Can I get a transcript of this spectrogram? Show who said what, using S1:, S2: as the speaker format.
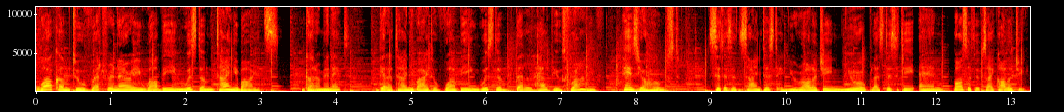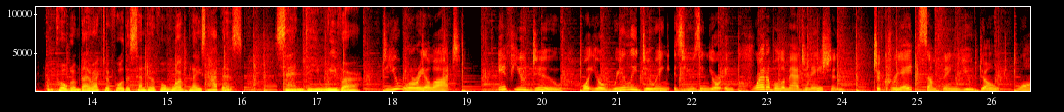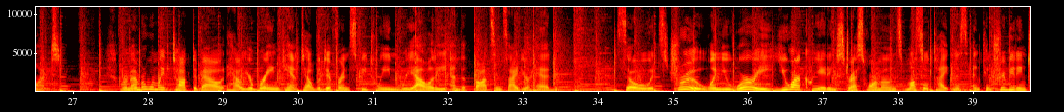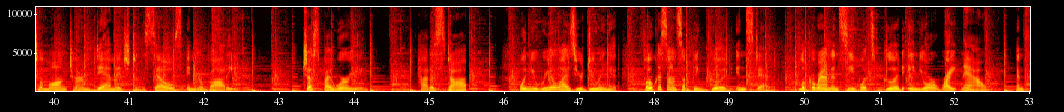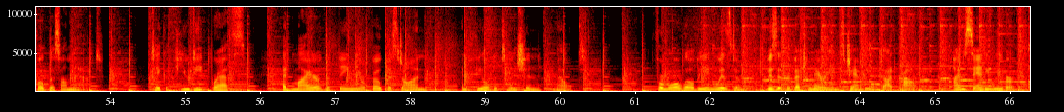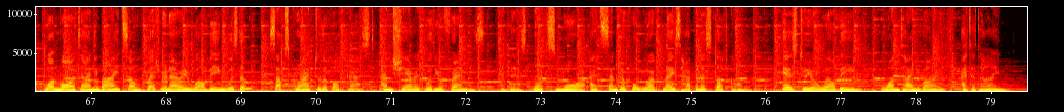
S1: Welcome to Veterinary Wellbeing Wisdom Tiny Bites. Got a minute? Get a tiny bite of well-being wisdom that'll help you thrive. Here's your host, citizen scientist in neurology, neuroplasticity, and positive psychology, and program director for the Center for Workplace Happiness, Sandy Weaver.
S2: Do you worry a lot? If you do, what you're really doing is using your incredible imagination to create something you don't want. Remember when we've talked about how your brain can't tell the difference between reality and the thoughts inside your head? So it's true, when you worry, you are creating stress hormones, muscle tightness, and contributing to long term damage to the cells in your body just by worrying. How to stop? When you realize you're doing it, focus on something good instead. Look around and see what's good in your right now and focus on that. Take a few deep breaths, admire the thing you're focused on, and feel the tension melt. For more well-being wisdom, visit theveterinarianschampion.com. I'm Sandy Weaver.
S1: Want more tiny bites of veterinary well-being wisdom? Subscribe to the podcast and share it with your friends. And there's lots more at centerforworkplacehappiness.com. Here's to your well-being, one tiny bite at a time.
